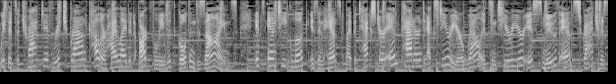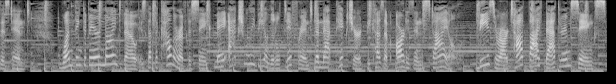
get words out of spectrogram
with its attractive rich brown color highlighted artfully with golden designs. Its antique look is enhanced by the texture and patterned exterior while its interior is smooth and scratch resistant. One thing to bear in mind, though, is that the color of the sink may actually be a little different than that pictured because of artisan style. These are our top 5 bathroom sinks.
